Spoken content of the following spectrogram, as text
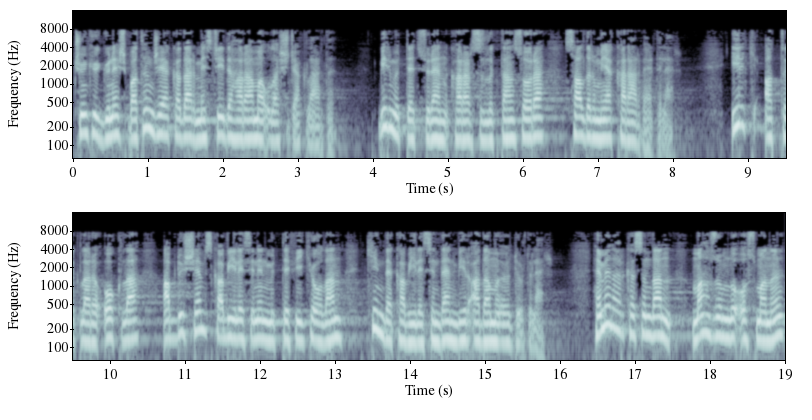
Çünkü güneş batıncaya kadar mescidi harama ulaşacaklardı. Bir müddet süren kararsızlıktan sonra saldırmaya karar verdiler. İlk attıkları okla Abdüşşems kabilesinin müttefiki olan Kinde kabilesinden bir adamı öldürdüler. Hemen arkasından Mahzumlu Osman'ı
